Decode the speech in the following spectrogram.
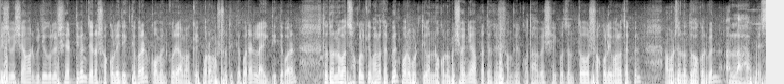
বেশি বেশি আমার ভিডিওগুলো শেয়ার দিবেন, যেন সকলেই দেখতে পারেন কমেন্ট করে আমাকে পরামর্শ দিতে পারেন লাইক দিতে পারেন। তো ধন্যবাদ সকলকে, ভালো থাকবেন, পরবর্তী অন্য কোনো বিষয় নিয়ে আপনাদের সঙ্গে কথা হবে, সেই পর্যন্ত সকলেই ভালো থাকবেন, আমার জন্য দোয়া করবেন, আল্লাহ হাফেজ।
